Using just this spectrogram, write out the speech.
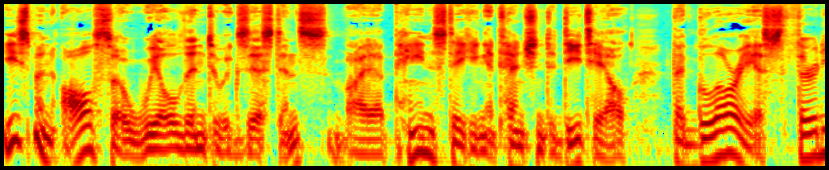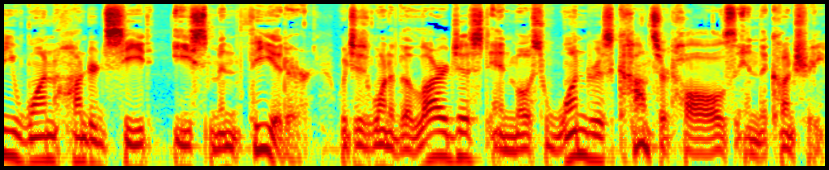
Eastman also willed into existence, by a painstaking attention to detail, the glorious 3,100 seat Eastman Theater, which is one of the largest and most wondrous concert halls in the country.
